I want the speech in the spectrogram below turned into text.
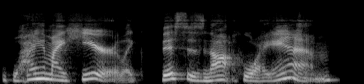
why am I here? Like this is not who I am.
